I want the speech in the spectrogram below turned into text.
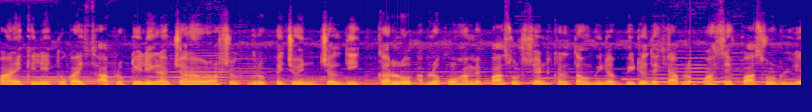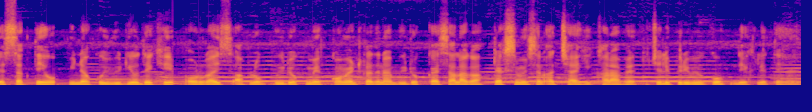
पाने के लिए। तो गाइस आप लोग टेलीग्राम चैनल और व्हाट्सएप ग्रुप पे ज्वाइन जल्दी कर लो, आप लोग को वहाँ मैं पासवर्ड सेंड कर देता हूँ, बिना वीडियो देखे आप लोग वहाँ से पासवर्ड ले सकते सकते हो। बिना कोई वीडियो देखे। और गाइस आप लोग वीडियो में कमेंट कर देना वीडियो कैसा लगा। टेक्समेशन अच्छा है कि खराब है? तो चलिए प्रिव्यू को देख लेते हैं।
